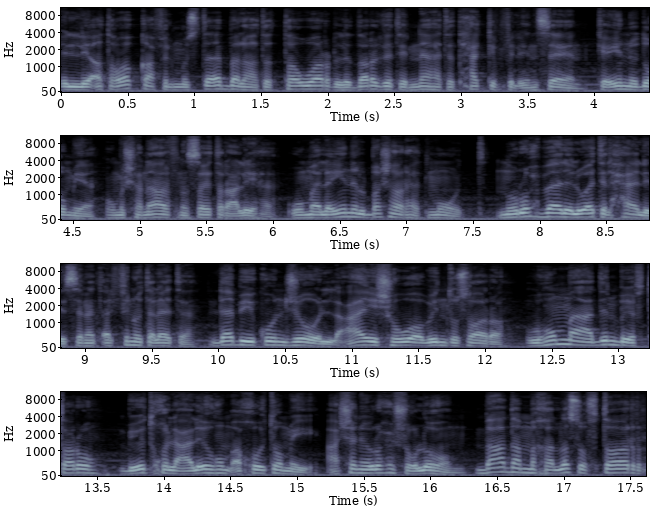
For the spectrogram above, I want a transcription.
اللي أتوقع في المستقبل هتتطور لدرجة إنها تتحكم في الإنسان كأنه دمية ومش هنعرف نسيطر عليها. وملايين البشر هتموت. نروح بقى للوقت الحالي سنة 2003 ده بيكون جول عايش هو وبنته سارة وهم قاعدين بيفطروا بيدخل عليهم أخوه تومي عشان يروحوا شغلهم. بعد ما خلصوا فطار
